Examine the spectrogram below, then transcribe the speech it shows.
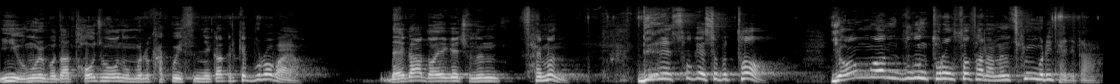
이 우물보다 더 좋은 우물을 갖고 있습니까? 그렇게 물어봐요. 내가 너에게 주는 샘은 내 속에서부터 영원 무궁토록 솟아나는 샘물이 되리라.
